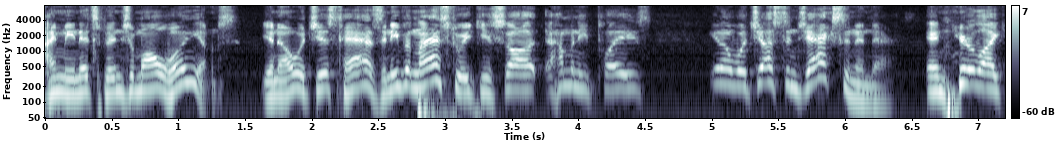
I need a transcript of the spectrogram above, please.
I mean, it's been Jamaal Williams. You know, it just has. And even last week, you saw how many plays, you know, with Justin Jackson in there, and you're like,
